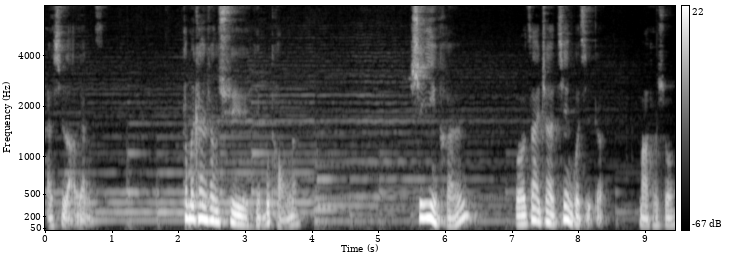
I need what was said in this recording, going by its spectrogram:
还是老样子。他们看上去也不同了，是印痕。我在这见过几个，马特说，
